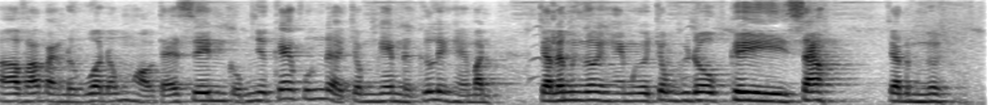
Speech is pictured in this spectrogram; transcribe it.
Ờ, à, phải bạn đừng quên ủng hộ thẻ xin cũng như các vấn đề trong game đừng cứ liên hệ mình. Chào mọi người hẹn mọi người trong video kỳ sau. Chào mọi người.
